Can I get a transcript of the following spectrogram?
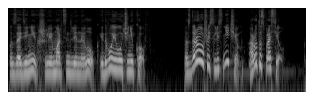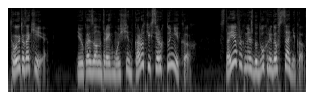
Позади них шли Мартин Длинный Лук и двое его учеников. Поздоровавшись с лесничим, Арота спросил, «Кто это такие?» И указал на троих мужчин в коротких серых туниках, стоявших между двух рядов всадников.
